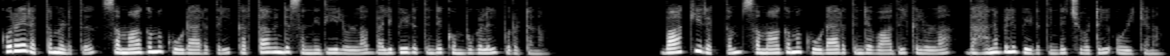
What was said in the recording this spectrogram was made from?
കുറെ രക്തമെടുത്ത് സമാഗമ കൂടാരത്തിൽ കർത്താവിന്റെ സന്നിധിയിലുള്ള ബലിപീഠത്തിന്റെ കൊമ്പുകളിൽ പുരട്ടണം. ബാക്കി രക്തം സമാഗമ കൂടാരത്തിന്റെ വാതിൽക്കലുള്ള ദഹനബലിപീഠത്തിന്റെ ചുവട്ടിൽ ഒഴിക്കണം.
